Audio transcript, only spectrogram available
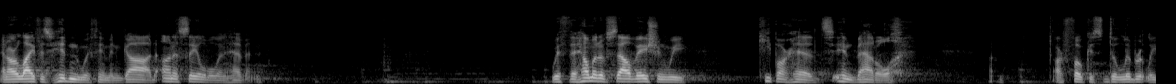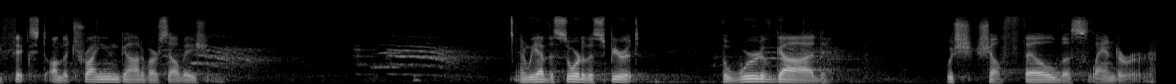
And our life is hidden with Him in God, unassailable in heaven. With the helmet of salvation, we keep our heads in battle. our focus deliberately fixed on the triune God of our salvation. And we have the sword of the Spirit, the Word of God, which shall fell the slanderer.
